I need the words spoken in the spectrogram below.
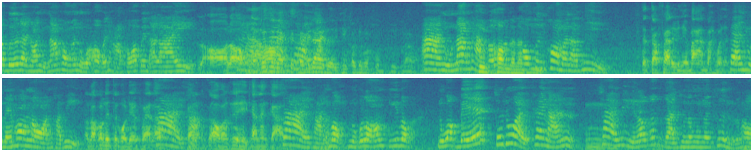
ระเบิดอะนอนอยู่หน้าห้องแล้วหนูออกไปถามเขาว่าเป็นอะไร อ๋อเราออกมาหน้าก็ห้แสองดงเป็นไปไม่ได้เลยที่เขาจะมาข่มขืนเรา อ่าหนูนั่งถามขึ้นเขาคล่อมแล้วนะเขาพี่ ขึ้นข้อมแล้วนะพี่ แต่แต่แฟนเราอยู่ในบ้านป่ะวันนั้นแฟนอยู่ในห้องนอนค่ะพี่แล้วเราก็เลยตะโกนเรียกแฟนเราใช่ค่ะ ก็ก็ออกมาคือเหตุการณ์ดังกล่าว ใช่ค่ะหนูบอกหนูก็ร้องกรีดบอกหนูบอกเบสช่วยด้วยแค่นั้น อืม ใช่พี่แล้วก็เกิดการชุลมุนกันขึ้นทะเลา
